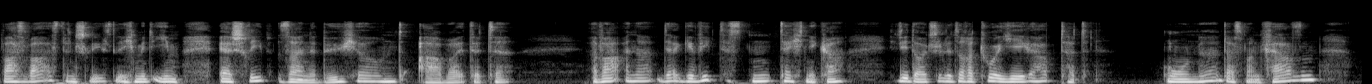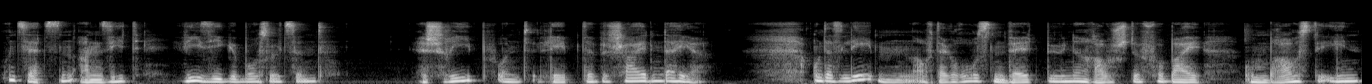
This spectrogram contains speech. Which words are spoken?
Was war es denn schließlich mit ihm? Er schrieb seine Bücher und arbeitete. Er war einer der gewiegtesten Techniker, die die deutsche Literatur je gehabt hat, ohne dass man Versen und Sätzen ansieht, wie sie gebusselt sind. Er schrieb und lebte bescheiden daher und das Leben auf der großen Weltbühne rauschte vorbei, umbrauste ihn,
